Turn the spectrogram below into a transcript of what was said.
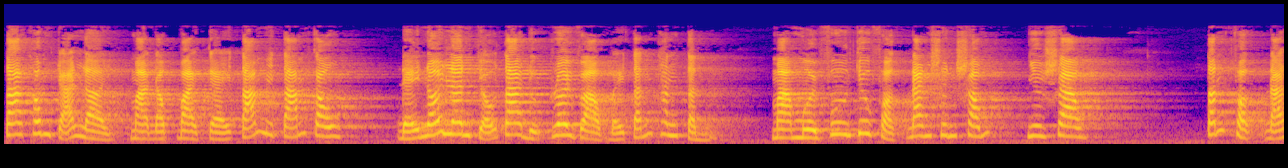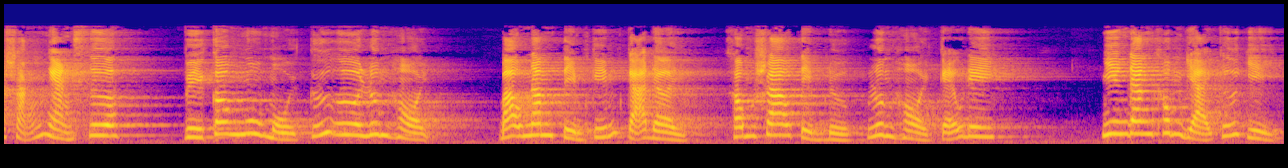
Ta không trả lời mà đọc bài kệ 88 câu để nói lên chỗ ta được rơi vào bệ tánh thanh tịnh mà mười phương chư Phật đang sinh sống như sau. Tánh Phật đã sẵn ngàn xưa vì con ngu muội cứ ưa luân hồi bao năm tìm kiếm cả đời, không sao tìm được luân hồi kéo đi. Nhiên đăng không dạy thứ gì,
